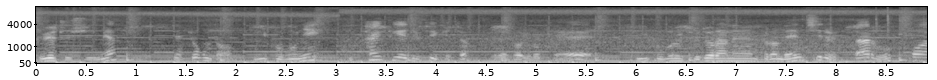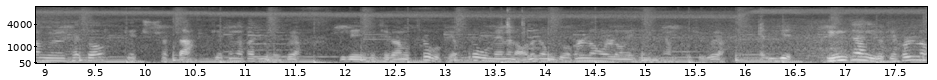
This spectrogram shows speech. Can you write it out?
조여 주시면 이제 조금 더 이 부분이 타이트해질 수 있겠죠? 그래서 이렇게 이 부분을 조절하는 그런 렌치를 따로 포함을 해서 주셨다. 이렇게 생각하시면 되고요. 이게 이제 제가 한번 풀어볼게요. 풀어보면은 어느 정도 헐렁헐렁해지는지 한번 보시고요. 이게 굉장히 이렇게 헐렁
